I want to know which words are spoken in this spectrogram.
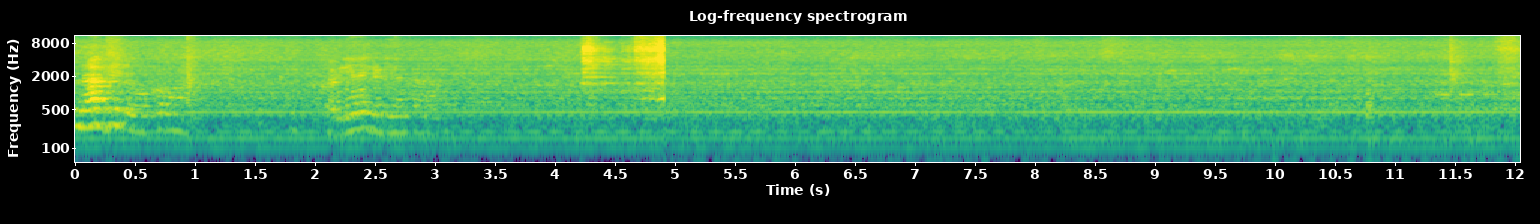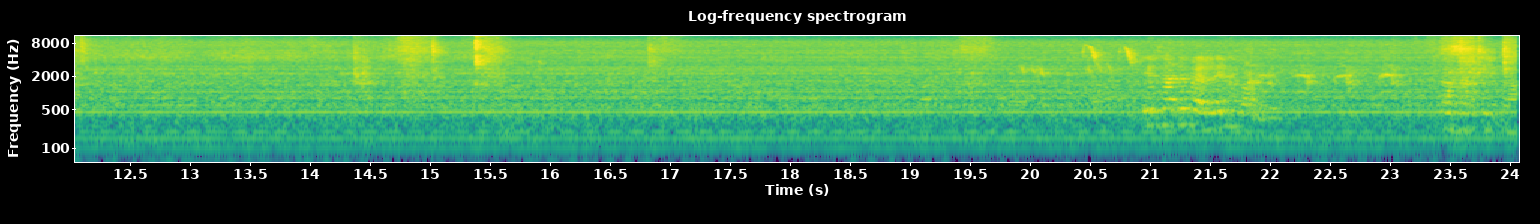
ਨਾ ਦੇ ਲੋਕੋ ਖੜੀਆਂ ਨੇ ਗੱਡੀਆਂ ਕਰਾ ਇਹ ਸਾਡੇ ਪਹਿਲੇ ਹੀ ਬਣ ਗਏ ਕਮਰ ਚੀਜ਼ਾਂ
